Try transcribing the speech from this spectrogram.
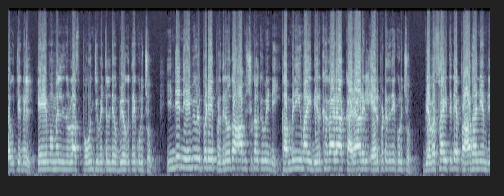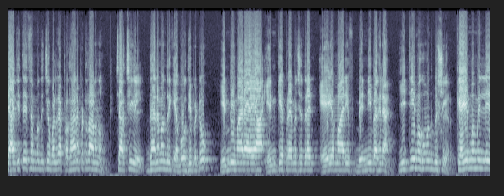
ദൗത്യങ്ങളിൽ കെ എം എമ്മിൽ നിന്നുള്ള സ്പോഞ്ച് മെറ്റലിന്റെ ഉപയോഗത്തെക്കുറിച്ചും ഇന്ത്യൻ നേവി ഉൾപ്പെടെ പ്രതിരോധ ആവശ്യങ്ങൾക്ക് വേണ്ടി കമ്പനിയുമായി ദീർഘകാല കരാറിൽ ഏർപ്പെട്ടതിനെക്കുറിച്ചും വ്യവസായത്തിന്റെ പ്രാധാന്യം രാജ്യത്തെ സംബന്ധിച്ച് വളരെ പ്രധാനപ്പെട്ടതാണെന്നും ചർച്ചയിൽ ധനമന്ത്രിക്ക് ബോധ്യപ്പെട്ടു. എം പിമാരായ N K Premachandran A M Arif Benny Behanan E T Muhammad Basheer K M എമ്മിലെ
